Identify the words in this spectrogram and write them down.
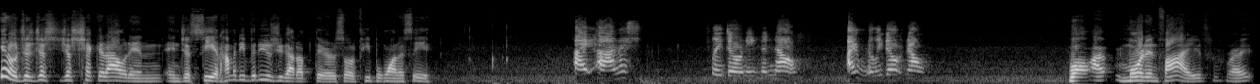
you know, just just just check it out and and just see it. How many videos you got up there? So if people want to see. I honestly don't even know. I really don't know. Well, I, more than five, right?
